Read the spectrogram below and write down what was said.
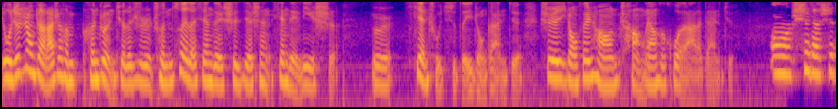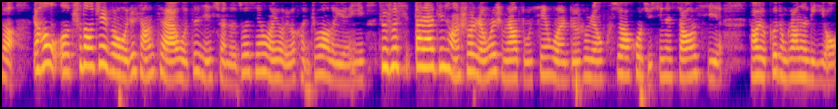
我觉得这种表达是很很准确的，就是纯粹的献给世界，献献给历史，就是献出去的一种感觉，是一种非常敞亮和豁达的感觉。嗯，是的，是的。然后我说到这个，我就想起来我自己选择做新闻有一个很重要的原因，就是说大家经常说人为什么要读新闻，比如说人需要获取新的消息，然后有各种各样的理由。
